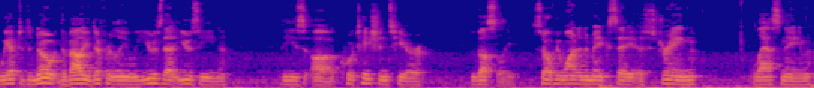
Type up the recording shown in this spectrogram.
we have to denote the value differently. We use that using these uh, quotations here thusly. So if we wanted to make, say, a string last name,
